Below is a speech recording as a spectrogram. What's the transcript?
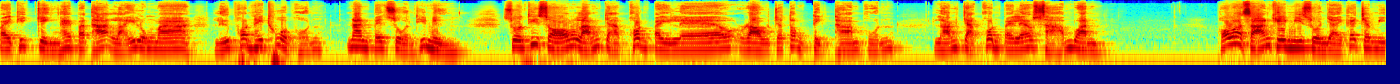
ไปที่กิ่งให้ปะทะไหลลงมา หรือพ่นให้ทั่วผล นั่นเป็นส่วนที่หนึ่งส่วนที่สองหลังจากพ่นไปแล้ว เราจะต้องติดตามผล หลังจากพ่นไปแล้ว 3 วัน เพราะว่าสารเคมีส่วนใหญ่ก็จะมี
